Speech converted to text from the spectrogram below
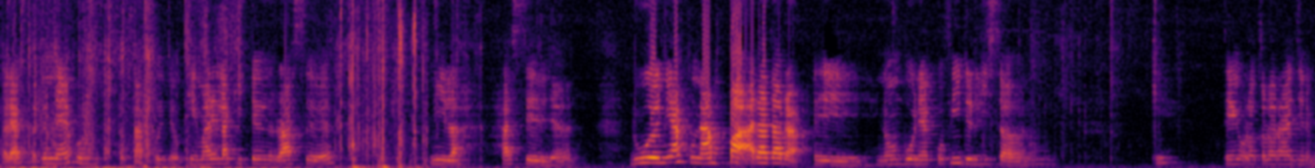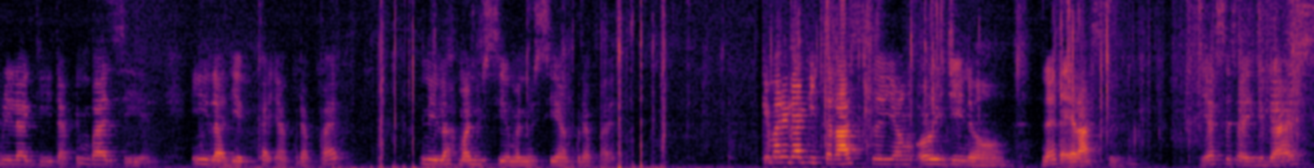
Padahal aku tak kenal pun Siapa je. Okay marilah kita rasa Inilah hasilnya. Dua ni aku nampak dah tau tak? Eh nombor ni aku feeder Lisa. Nombor. Okay Tengoklah kalau Raja nak beli lagi. Tapi membazir. Inilah dia kad yang aku dapat. Inilah manusia-manusia yang aku dapat. Okay, marilah kita rasa yang original. Nah, tak payah rasa. Biasa saja guys.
